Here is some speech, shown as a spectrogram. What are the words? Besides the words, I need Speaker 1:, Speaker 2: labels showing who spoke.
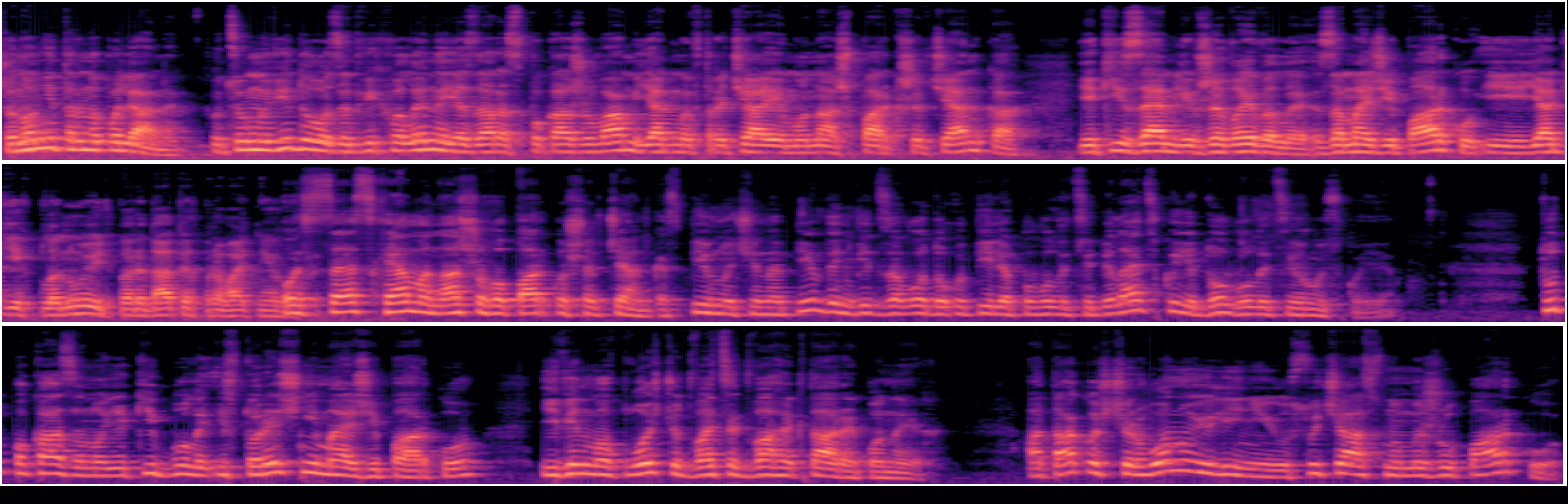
Speaker 1: Шановні тернополяни, у цьому відео за дві хвилини я зараз покажу вам, як ми втрачаємо наш парк Шевченка, які землі вже вивели за межі парку і як їх планують передати в приватні руки. Ось це схема нашого парку Шевченка з півночі на південь від заводу Опілля по вулиці Білецької до вулиці Руської. Тут показано, які були історичні межі парку, і він мав площу 22 гектари по них. А також червоною лінією сучасну межу парку,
